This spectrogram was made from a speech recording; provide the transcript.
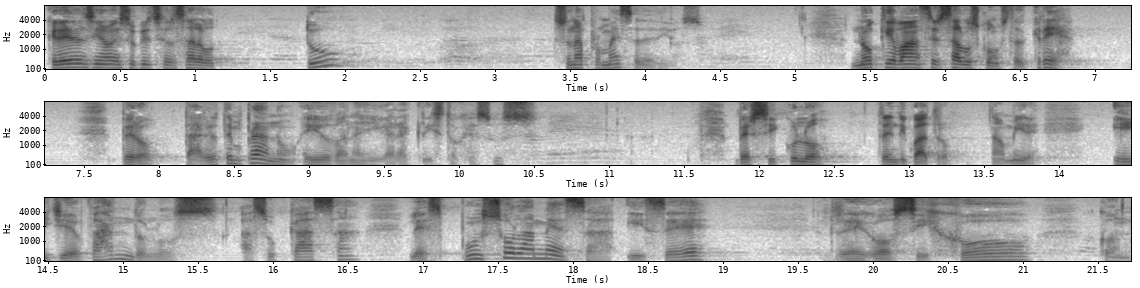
Cree en el Señor Jesucristo es salvo. Tú es una promesa de Dios. No que van a ser salvos como usted crea, pero tarde o temprano ellos van a llegar a Cristo Jesús. Versículo 34. No, mire, y llevándolos a su casa, les puso la mesa y se regocijó con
